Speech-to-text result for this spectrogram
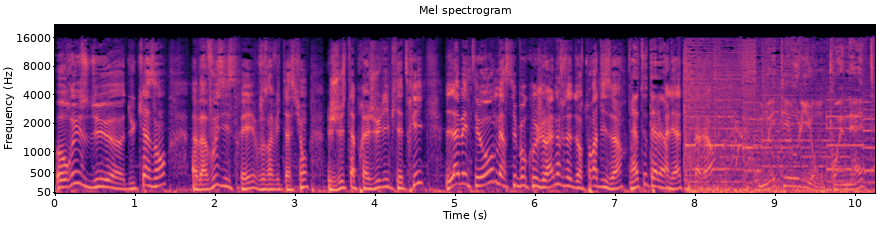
aux Russes du, euh, du Kazan, euh, bah, vous y serez. Vos invitations juste après Julie Pietri. La météo, merci beaucoup Johan. Vous êtes de retour à 10h. À tout à l'heure. Allez, à tout à l'heure. Météolion.net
